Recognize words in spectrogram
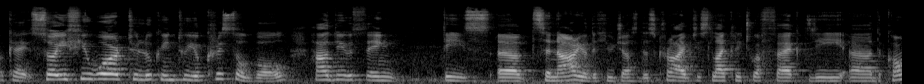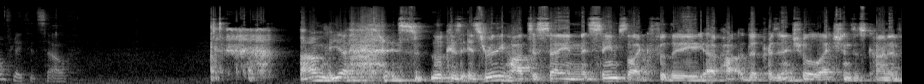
Okay, so if you were to look into your crystal ball, how do you think this uh, scenario that you just described is likely to affect the uh, the conflict itself? Um, yeah, it's look, it's, really hard to say, and it seems like for the uh, the presidential elections, it's kind of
